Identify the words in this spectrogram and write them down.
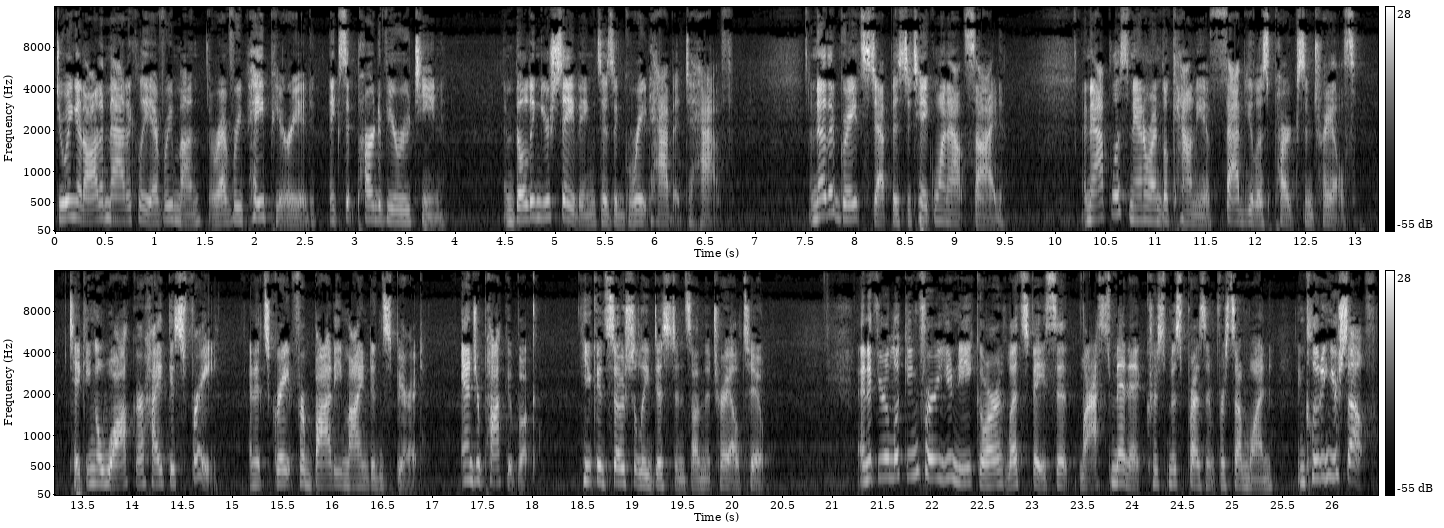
Doing it automatically every month or every pay period makes it part of your routine. And building your savings is a great habit to have. Another great step is to take one outside. Annapolis and Anne Arundel County have fabulous parks and trails. Taking a walk or hike is free, and it's great for body, mind, and spirit. And your pocketbook. You can socially distance on the trail, too. And if you're looking for a unique or, let's face it, last minute Christmas present for someone, including yourself,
